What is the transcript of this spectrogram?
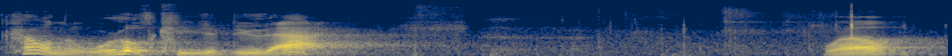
How in the world can you do that? Well,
